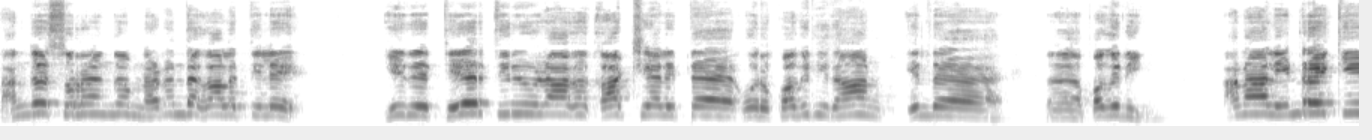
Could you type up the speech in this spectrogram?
தங்க சுரங்கம் நடந்த காலத்திலே இது தேர் திருவிழாக காட்சியளித்த ஒரு பகுதி தான் இந்த பகுதி. ஆனால் இன்றைக்கு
